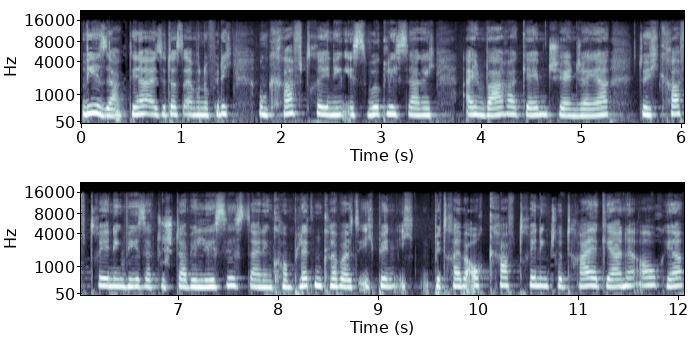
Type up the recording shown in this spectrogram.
Wie gesagt, ja, also das einfach nur für dich. Und Krafttraining ist wirklich, sage ich, ein wahrer Gamechanger, ja. Durch Krafttraining, wie gesagt, du stabilisierst deinen kompletten Körper. Also ich bin, ich betreibe auch Krafttraining total gerne auch, ja.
